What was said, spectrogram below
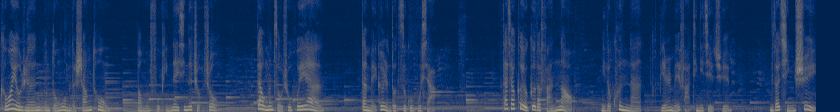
渴望有人能懂我们的伤痛，帮我们抚平内心的褶皱，带我们走出灰暗，但每个人都自顾不暇。大家各有各的烦恼，你的困难别人没法替你解决，你的情绪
